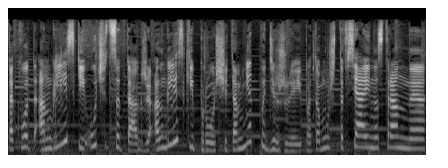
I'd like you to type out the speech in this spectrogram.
Так вот, английский учится также. Английский проще, там нет падежей, потому что вся иностранная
